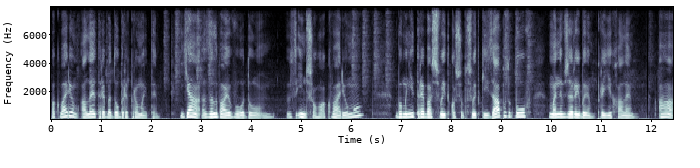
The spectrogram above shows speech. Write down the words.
в акваріум, але треба добре промити. Я заливаю воду з іншого акваріуму, бо мені треба швидко, щоб швидкий запуск був. У мене вже риби приїхали. А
